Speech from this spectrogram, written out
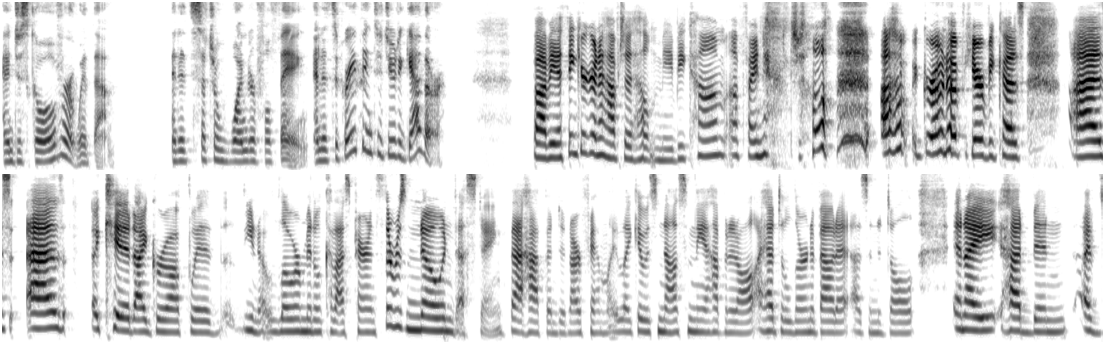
and just go over it with them and it's such a wonderful thing and it's a great thing to do together Bobbi, I think you're going to have to help me become a financial um, grown up here because as as a kid I grew up with, you know, lower middle class parents. There was no investing that happened in our family. Like it was not something that happened at all. I had to learn about it as an adult and I had been I've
